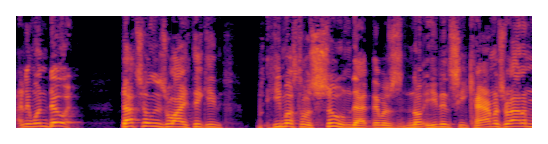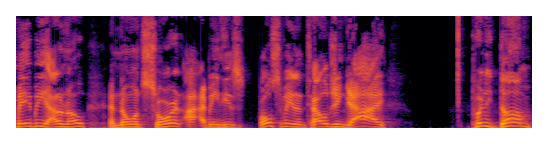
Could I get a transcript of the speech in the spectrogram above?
and he wouldn't do it. That's the only reason why I think he he must have assumed that there was no he didn't see cameras around him, maybe I don't know, and no one saw it. I, I mean, he's supposed to be an intelligent guy. Pretty dumb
